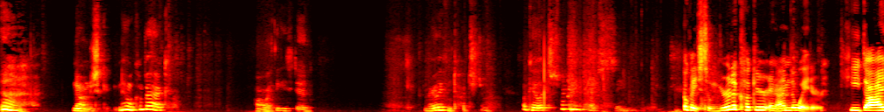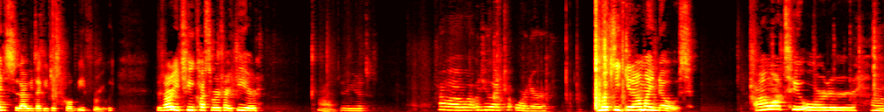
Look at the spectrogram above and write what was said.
No, I'm just kidding. No, come back. Oh, I think he's dead. I barely even touched him. Okay, let's just make him touch thing. okay, so you're the cooker and I'm the waiter. He died, so that means I can just hold me freely. There's already two customers right here. Oh, dang it. Hello, what would you like to order? Musty, get out of my nose. I want to order. Uh,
